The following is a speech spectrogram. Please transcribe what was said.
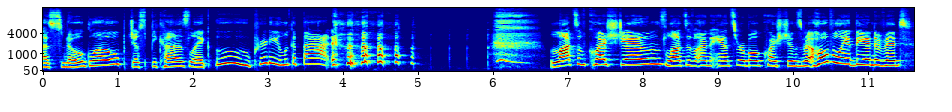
a snow globe just because, like, ooh, pretty, look at that. lots of questions, lots of unanswerable questions, but hopefully at the end of it,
